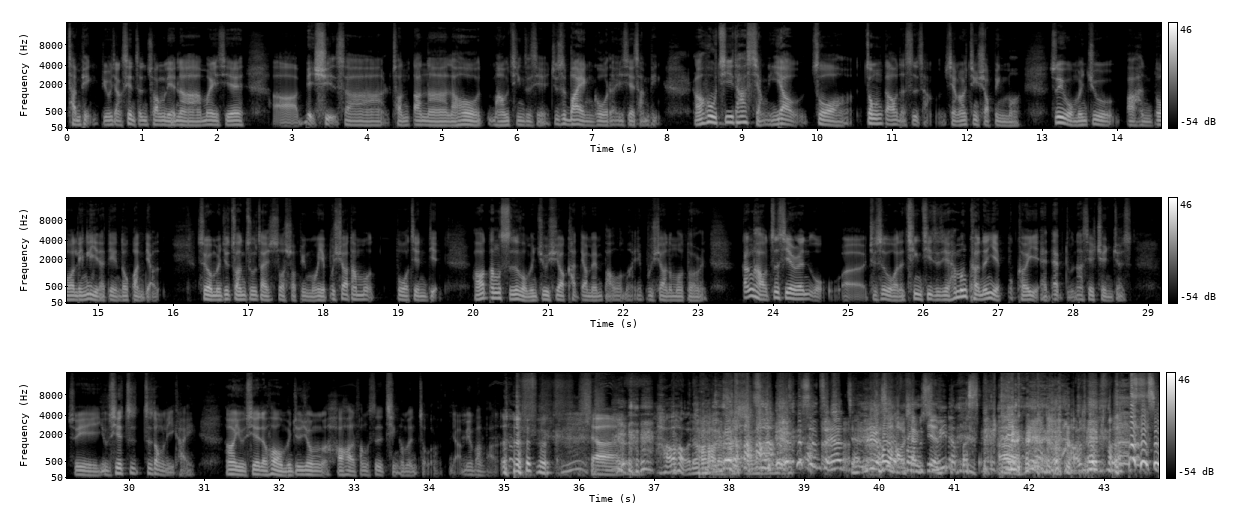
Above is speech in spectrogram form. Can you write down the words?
产品，比如讲现成窗帘啊，卖一些啊、bed sheets 啊、床单啊，然后毛巾这些，就是 buy and go 的一些产品。然后后期他想要做中高的市场，想要进 shopping mall，所以我们就把很多邻里的店都关掉了。所以我们就专注在做 shopping mall，也不需要那么多间店。然后当时我们就需要砍掉 manpower 嘛，也不需要那么多人。刚好这些人我呃就是我的亲戚这些，他们可能也不可以 adapt to 那些 changes，所以有些自自动离开，然后有些的话，我们就用好好的方式请他们走了，呀，没有办法了。呃，好好的，好好的是是怎样讲？日后好相见 好的方式。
